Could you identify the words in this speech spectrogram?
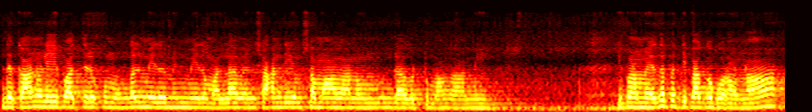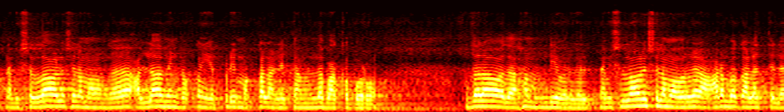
இந்த காணொலியை பார்த்திருக்கும் உங்கள் மீதும் என் மீதும் அல்லாவின் சாந்தியும் சமாதானமும் உண்டாகட்டுமாக ஆமீன் இப்போ நம்ம எதை பற்றி பார்க்க போகிறோம்னா நபி சொல்லா அலுவலம் அவங்க அல்லாவின் பக்கம் எப்படி மக்கள் அழைத்தாங்கன்னு தான் பார்க்க போகிறோம் முதலாவதாக முந்தியவர்கள் நபி சொல்லா அலுவலம் அவர்கள் ஆரம்ப காலத்தில்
